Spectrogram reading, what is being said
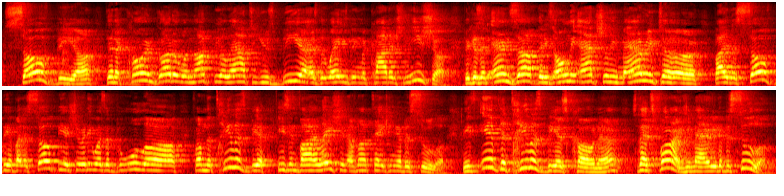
Sof Bia, then a Kohen Gadol will not be allowed to use Bia as the way he's being Makadish Nisha. Because it ends up that he's only actually married to her by the Sof Bia. By the Sof Bia, she already was a Bula from the Tchilas Bia. He's in violation of not taking a Basula. Means if the Tchilas Bia is Kona, so that's fine, he married a Basula.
